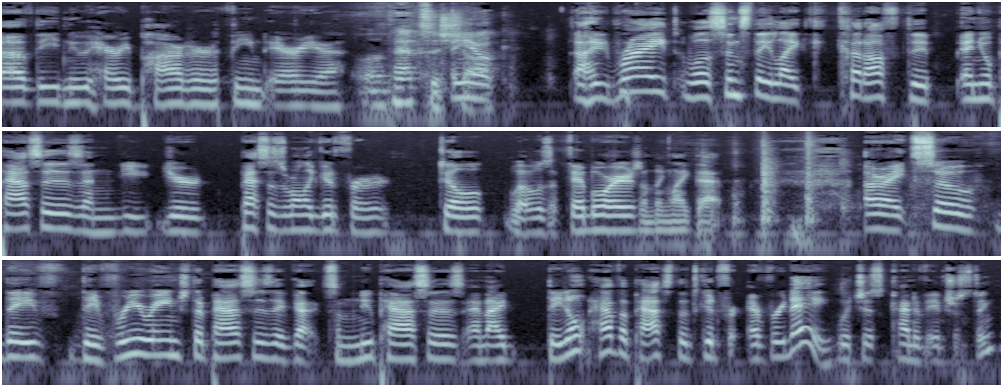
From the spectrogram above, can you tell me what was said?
of the new Harry Potter themed area. Well, that's a You know, shock. I right. Well, since they like cut off the annual passes and you, your passes were only good for till what was it February or something like that. All right, so they've they've rearranged their passes. They've got some new passes, and I they don't have a pass that's good for every day, which is kind of interesting.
